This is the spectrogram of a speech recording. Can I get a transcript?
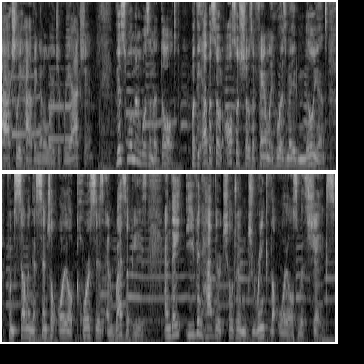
actually having an allergic reaction. This woman was an adult, but the episode also shows a family who has made millions from selling essential oil courses and recipes, and they even have their children drink the oils with shakes.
